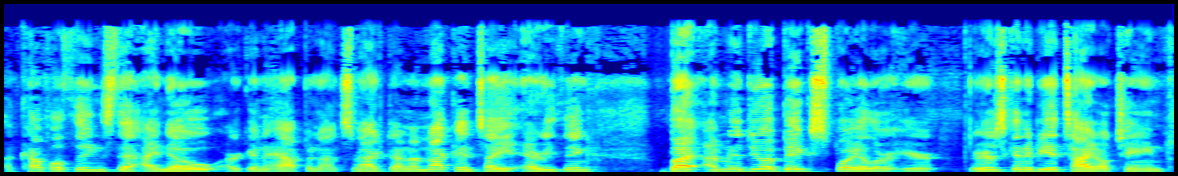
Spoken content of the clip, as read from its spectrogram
a couple things that I know are going to happen on SmackDown. I'm not going to tell you everything, but I'm going to do a big spoiler here. There is going to be a title change.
